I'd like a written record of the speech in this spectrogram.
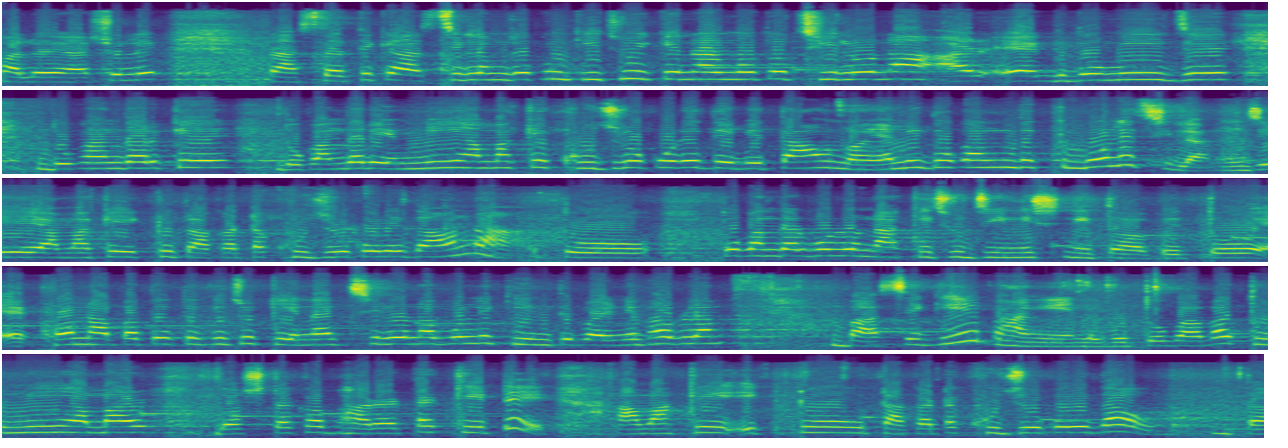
ভালো হয়। আসলে রাস্তা থেকে আসছিলাম যখন কিছুই কেনার মতো ছিল না, আর একদমই যে দোকানদারকে, দোকানদার এমনিই আমাকে খুচরো করে দেবে তাও নয়। আমি দোকানদারকে বলেছিলাম যে, আমাকে একটু টাকাটা খুচরো করে দাও না। তো দোকানদার বলল, না, কিছু জিনিস নিতে হবে। তো এখন আপাতত কিছু কেনার ছিল না বলে কিনতে পারিনি। ভাবলাম, বাসে গিয়ে ভাঙিয়ে নেব। তো বাবা, তুমি আমার দশ টাকা ভাড়াটা কেটে আমাকে একটু টাকাটা খুচরো করে দাও। তা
